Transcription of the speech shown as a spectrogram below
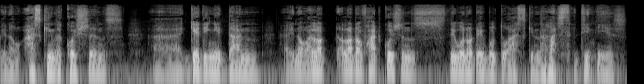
you know, asking the questions, uh, getting it done. You know, a lot, a lot of hard questions they were not able to ask in the last 13 years,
